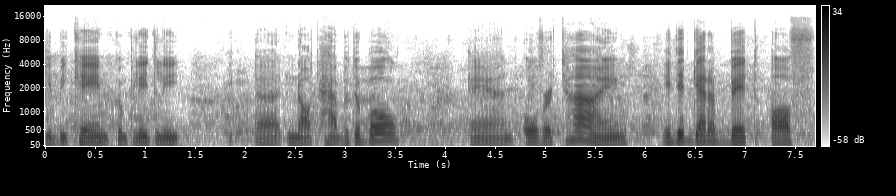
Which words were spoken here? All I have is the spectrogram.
it became completely uh, not habitable, and over time it did get a bit of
